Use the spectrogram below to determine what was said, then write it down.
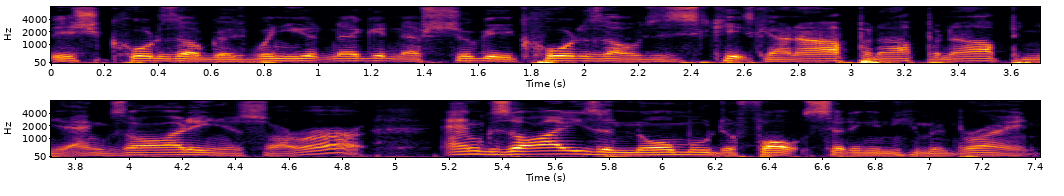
Your cortisol goes when you don't get enough sugar. Your cortisol just keeps going up and up and up, and your anxiety and your sorrow. Anxiety is a normal default setting in the human brain.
